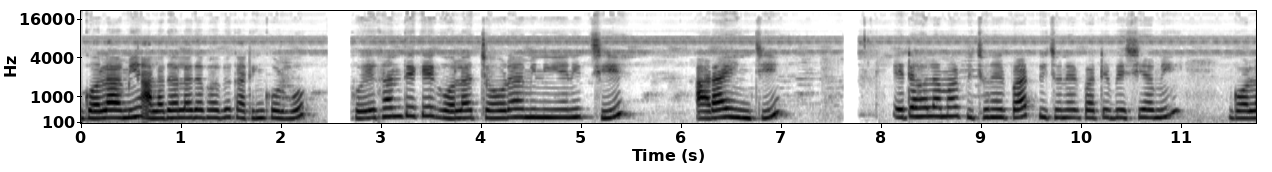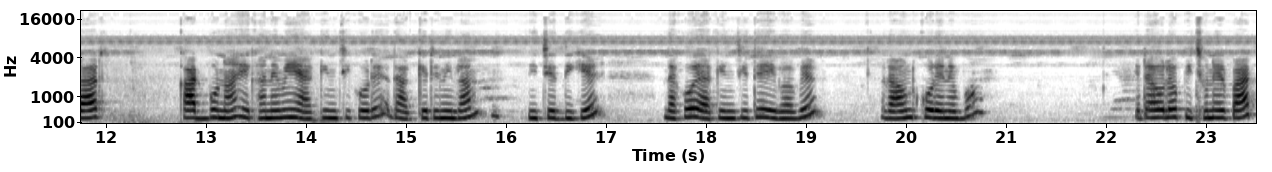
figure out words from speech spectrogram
গলা আমি আলাদা আলাদাভাবে কাটিং করব। তো এখান থেকে গলার চওড়া আমি নিয়ে নিচ্ছি আড়াই ইঞ্চি। এটা হলো আমার পিছনের পাট। পিছনের পাটে বেশি আমি গলার কাটবো না। এখানে আমি এক ইঞ্চি করে দাগ কেটে নিলাম নিচের দিকে। দেখো, এক ইঞ্চিতে এইভাবে রাউন্ড করে নেব। এটা হলো পিছনের পার্ট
